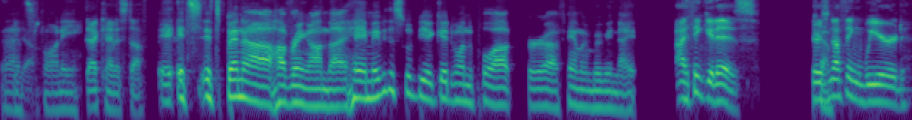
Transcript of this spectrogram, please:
That's know. funny. that kind of stuff. It's it's been uh, hovering on the hey maybe this would be a good one to pull out for uh, family movie night. I think it is. There's Yeah. nothing weird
